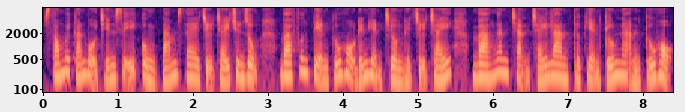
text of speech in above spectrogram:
60 cán bộ chiến sĩ cùng 8 xe chữa cháy chuyên dụng và phương tiện cứu hộ đến hiện trường để chữa cháy và ngăn chặn cháy lan thực hiện cứu nạn cứu hộ.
